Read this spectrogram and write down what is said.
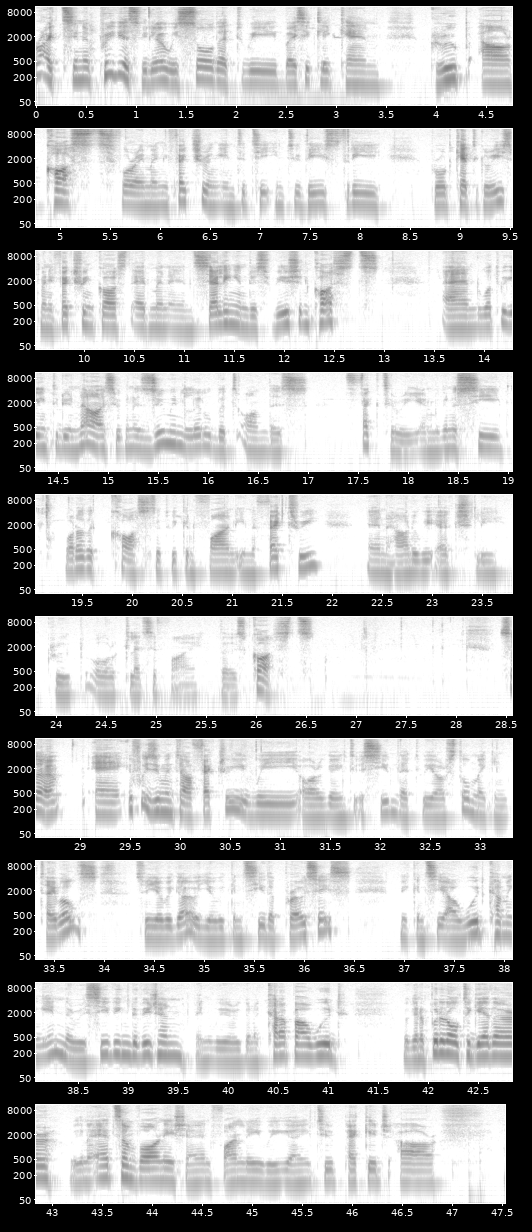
Right, in a previous video we saw that we basically can group our costs for a manufacturing entity into these three broad categories, manufacturing cost, admin and selling and distribution costs. And what we're going to do now is we're going to zoom in a little bit on this factory and we're going to see what are the costs that we can find in the factory and how do we actually group or classify those costs. So uh, if we zoom into our factory we are going to assume that we are still making tables. So here we go, here we can see the process. We can see our wood coming in, the receiving division. Then we're going to cut up our wood. We're going to put it all together. We're going to add some varnish and finally we're going to package our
